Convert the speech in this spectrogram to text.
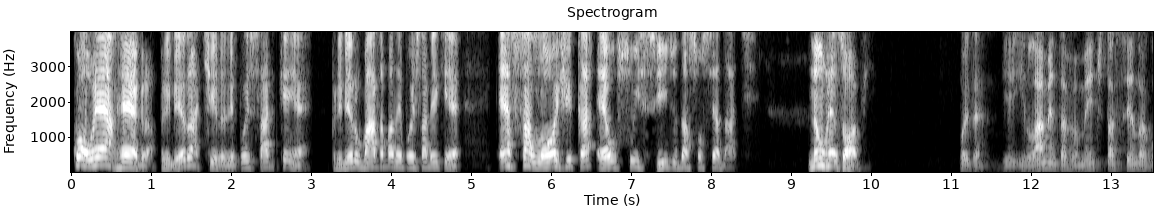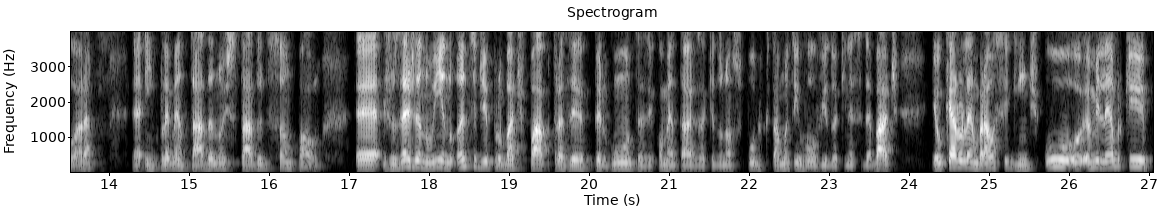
qual é a regra? Primeiro atira, depois sabe quem é. Primeiro mata para depois saber quem é. Essa lógica é o suicídio da sociedade. Não resolve. Pois é, e, e lamentavelmente está sendo agora é, implementada no estado de São Paulo. É, José Genuíno, antes de ir para o bate-papo, trazer perguntas e comentários aqui do nosso público, que está muito envolvido aqui nesse debate, eu quero lembrar o seguinte: o, eu me lembro que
